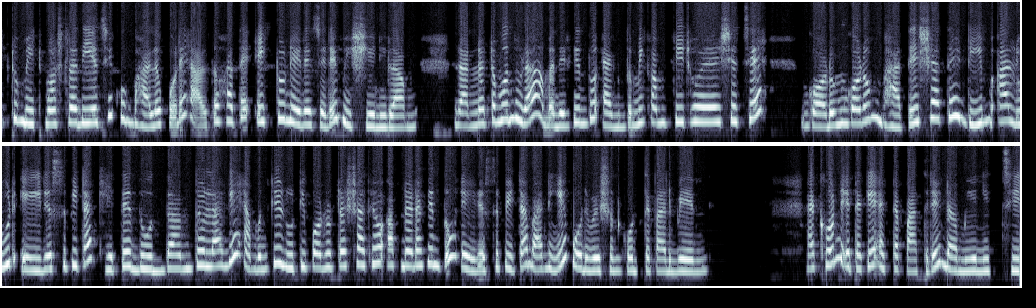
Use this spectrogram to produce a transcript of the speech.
একটু মিট মশলা দিয়েছি, খুব ভালো করে আলতো হাতে একটু নেড়ে চেড়ে মিশিয়ে নিলাম। রান্নাটা বন্ধুরা, আমাদের কিন্তু একদমই কমপ্লিট হয়ে এসেছে। গরম গরম ভাতের সাথে ডিম আলুর এই রেসিপিটা খেতে দুর্দান্ত লাগে। এমনকি রুটি পরোটার সাথেও আপনারা কিন্তু এই রেসিপিটা বানিয়ে পরিবেশন করতে পারবেন। এখন এটাকে একটা পাত্রে নামিয়ে নিচ্ছি।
